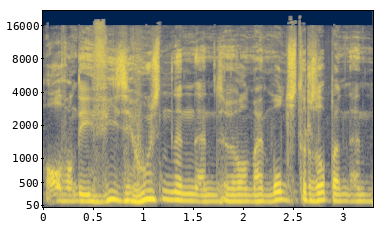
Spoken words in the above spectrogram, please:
al van die vieze hoezen en, en zo van mijn monsters op. En, en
